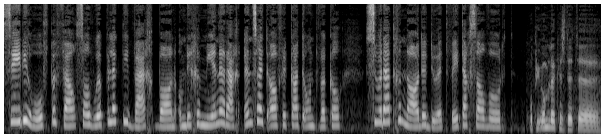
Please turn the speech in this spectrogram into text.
sê die hofbevel sal hopelik die weg baan om die gemeenereg in Suid-Afrika te ontwikkel sodat genade dood wettig sal word. Op die oomblik is dit 'n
